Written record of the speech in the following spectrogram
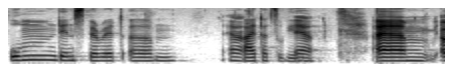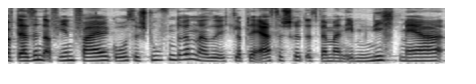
um den Spirit ähm, Ja. weiterzugeben? Ja. Ähm, da sind auf jeden Fall große Stufen drin. Also ich glaube, der erste Schritt ist, wenn man eben nicht mehr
